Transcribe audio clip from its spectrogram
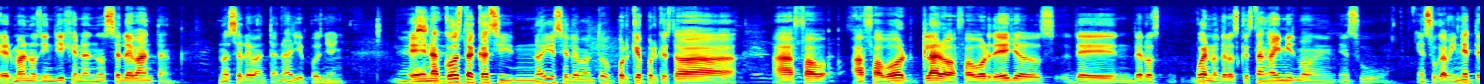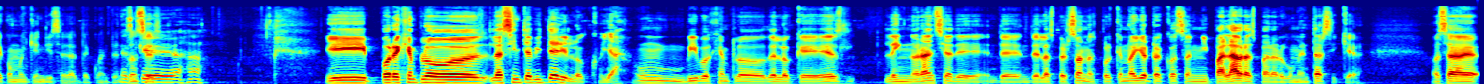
hermanos indígenas no se levantan, no se levanta nadie, pues ñaño. Eh, en la costa casi nadie se levantó. ¿Por qué? Porque estaba a, fav- a favor, claro, a favor de ellos, de, de los, bueno, de los que están ahí mismo en, en su, en su gabinete, como quien dice, date cuenta. Entonces, es que, ajá. y por ejemplo, la Cintia Viteri, loco, ya, un vivo ejemplo de lo que es la ignorancia de, de- de las personas, porque no hay otra cosa ni palabras para argumentar siquiera. O sea,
